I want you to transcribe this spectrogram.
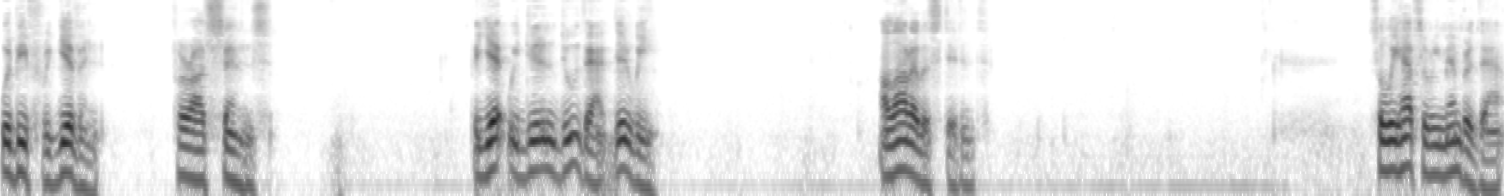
would be forgiven for our sins. But yet we didn't do that, did we? A lot of us didn't. So we have to remember that.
